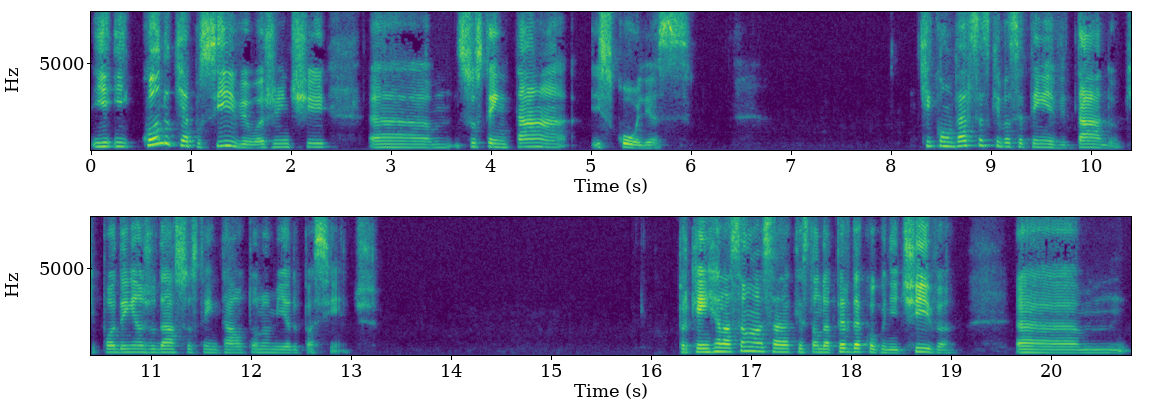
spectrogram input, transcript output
E, e, quando que é possível a gente uh, sustentar escolhas? Que conversas que você tem evitado que podem ajudar a sustentar a autonomia do paciente? Porque em relação a essa questão da perda cognitiva, uh,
